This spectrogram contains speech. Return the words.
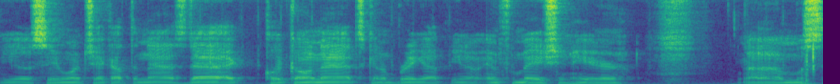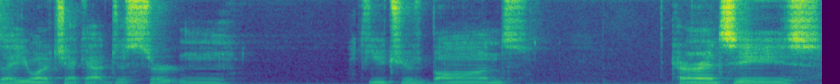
you know, say you want to check out the Nasdaq. Click on that. It's going to bring up you know information here. Um, let's say you want to check out just certain futures, bonds, currencies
